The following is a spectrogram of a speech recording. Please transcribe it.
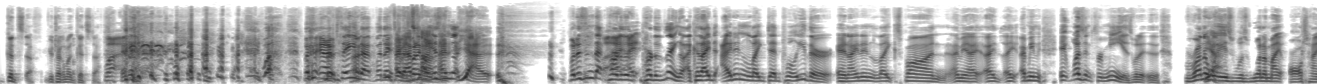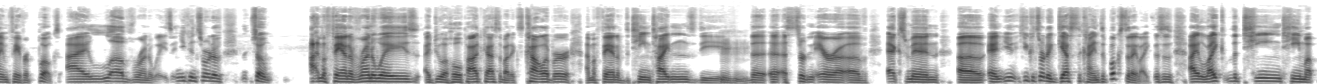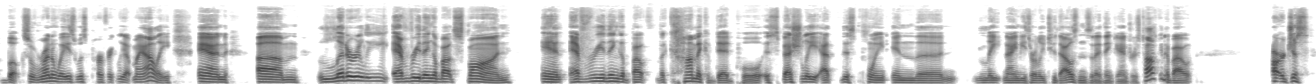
good stuff. You're talking about good stuff. Well, Well, but, and I'm saying that, but, And I'm I mean, isn't that, yeah but isn't that part of the I- I- part of the thing? Because I I didn't like Deadpool either, and I didn't like Spawn. I mean, I I I- I mean, it wasn't for me, is what it uh, is. Runaways was one of my all time favorite books. I love Runaways, and you can sort of so. I'm a fan of Runaways. I do a whole podcast about Excalibur. I'm a fan of the Teen Titans, the Mhm. the a- a certain era of X Men, uh, and you you can sort of guess the kinds of books that I like. This is I like the teen team up book. So Runaways was perfectly up my alley, and um, literally everything about Spawn and everything about the comic of Deadpool, especially at this point in the late '90s, early 2000s that I think Andrew's talking about, are just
